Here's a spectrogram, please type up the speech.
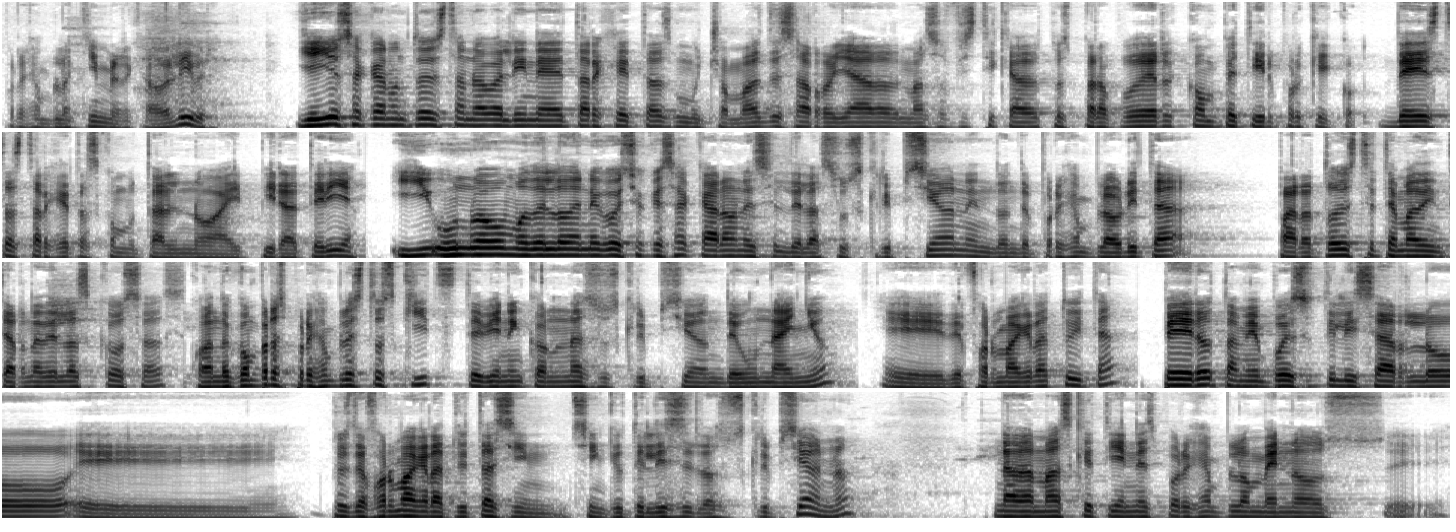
por ejemplo aquí Mercado Libre. Y ellos sacaron toda esta nueva línea de tarjetas mucho más desarrolladas, más sofisticadas, pues para poder competir porque de estas tarjetas como tal no hay piratería. Y un nuevo modelo de negocio que sacaron es el de la suscripción, en donde por ejemplo ahorita para todo este tema de Internet de las Cosas, cuando compras, por ejemplo, estos kits, te vienen con una suscripción de un año eh, de forma gratuita, pero también puedes utilizarlo eh, pues de forma gratuita sin, sin, que utilices la suscripción, ¿no? Nada más que tienes, por ejemplo, menos, eh,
